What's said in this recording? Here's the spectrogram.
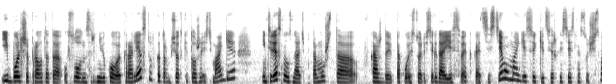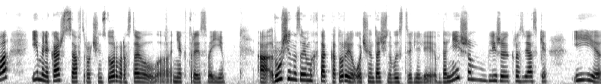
и больше про вот это условно-средневековое королевство, в котором все-таки тоже есть магия. Интересно узнать, потому что в каждой такой истории всегда есть своя какая-то система магии, свои какие-то сверхъестественные существа. И мне кажется, автор очень здорово расставил э, некоторые свои а, ружья, назовем их так, которые очень удачно выстрелили в дальнейшем, ближе к развязке. И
